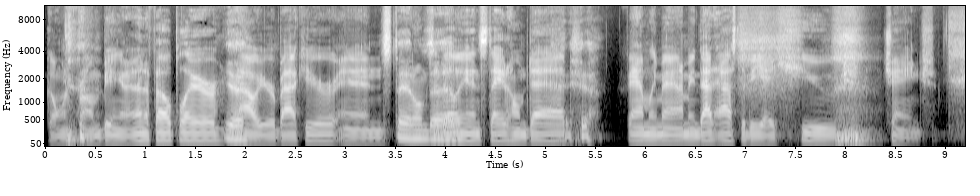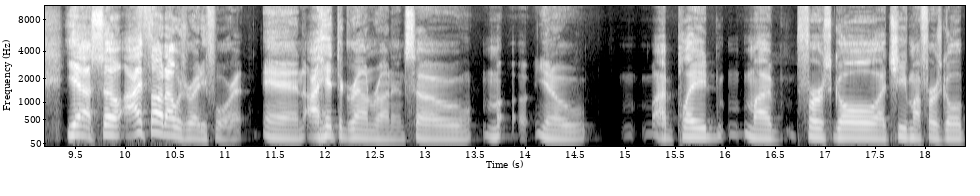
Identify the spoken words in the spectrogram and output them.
going from being an nfl player Yeah. now you're back here and stay at home civilian stay-at-home dad Yeah. family man i mean that has to be a huge change Yeah, so I thought I was ready for it, and I hit the ground running. So, you know, I played my first goal, I achieved my first goal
